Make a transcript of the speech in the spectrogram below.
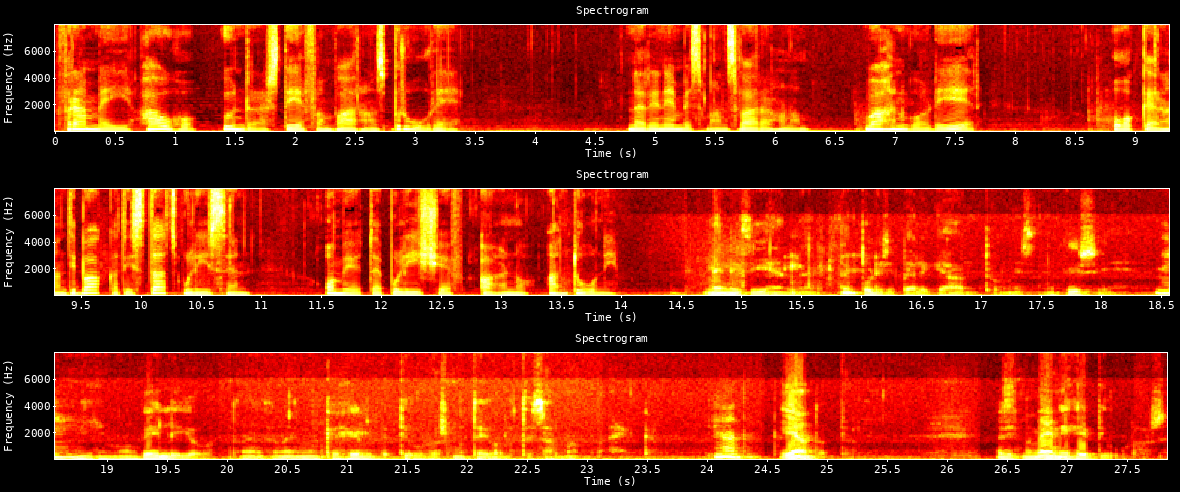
Framme i Hauho undrar Stefan var hans bror är. När en ämbetsman svarar honom vad angår det er åker han tillbaka till statspolisen och möter polischef Arno Antoni. Meni siihen poliisipäällikön Anton, niin kysyi, Niin. mihin mun veli joutui. Hän sanoi, minkä helvetin ulos, mutta ei ollut saman päivän. Ihan totta. Ihan totta. Ja sitten mä menin heti ulos.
